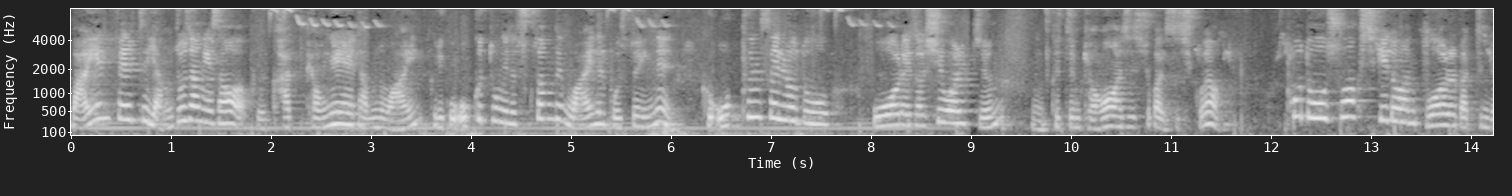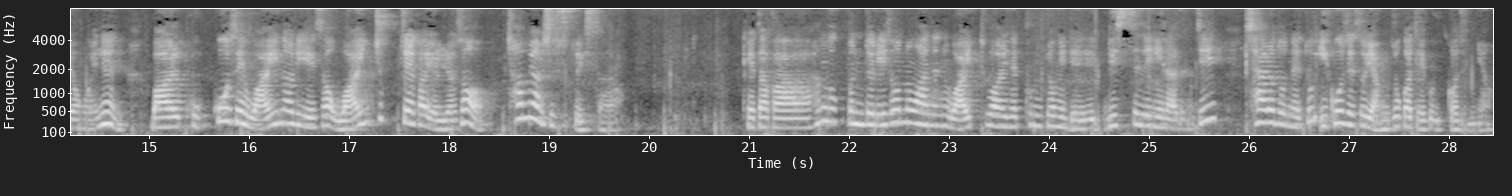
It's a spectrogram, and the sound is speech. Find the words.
마이엔펠트 양조장에서 그 갓 병에 담은 와인 그리고 오크통에서 숙성된 와인을 볼 수 있는 그 open cellar도 5월에서 10월쯤 음, 그쯤 경험하실 수가 있으시고요. 포도 수확 시기도 한 9월 같은 경우에는 마을 곳곳의 와이너리에서 와인 축제가 열려서 참여하실 수도 있어요. 게다가 한국 분들이 선호하는 화이트 와인의 품종인 리슬링이라든지 샤르도네도 이곳에서 양조가 되고 있거든요.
